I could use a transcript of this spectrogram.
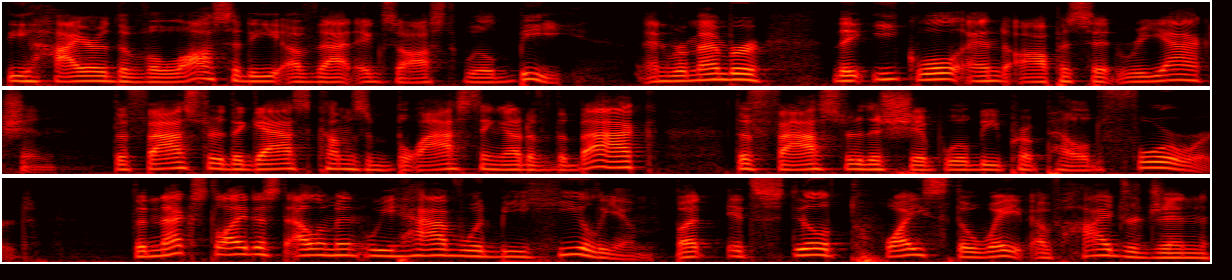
the higher the velocity of that exhaust will be. And remember the equal and opposite reaction. The faster the gas comes blasting out of the back, the faster the ship will be propelled forward. The next lightest element we have would be helium, but it's still twice the weight of hydrogen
